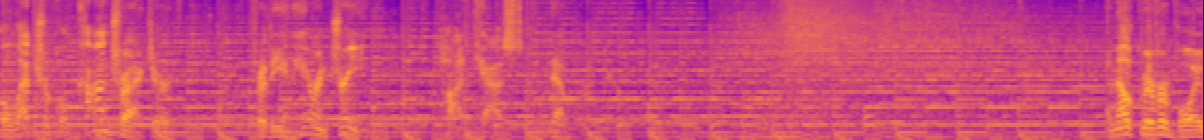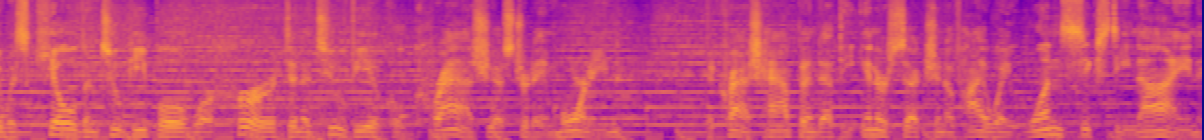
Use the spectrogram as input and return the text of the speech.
electrical contractor for the Inherent Dream Podcast Network. An Elk River boy was killed and two people were hurt in a two vehicle crash yesterday morning. The crash happened at the intersection of Highway 169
